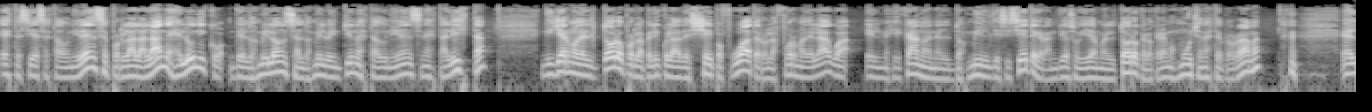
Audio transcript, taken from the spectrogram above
este sí es estadounidense, por La La Land, es el único del 2011 al 2021 estadounidense en esta lista, Guillermo del Toro por la película The Shape of Water o La Forma del Agua, el mexicano en el 2017, grandioso Guillermo del Toro, que lo queremos mucho en este programa. En el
